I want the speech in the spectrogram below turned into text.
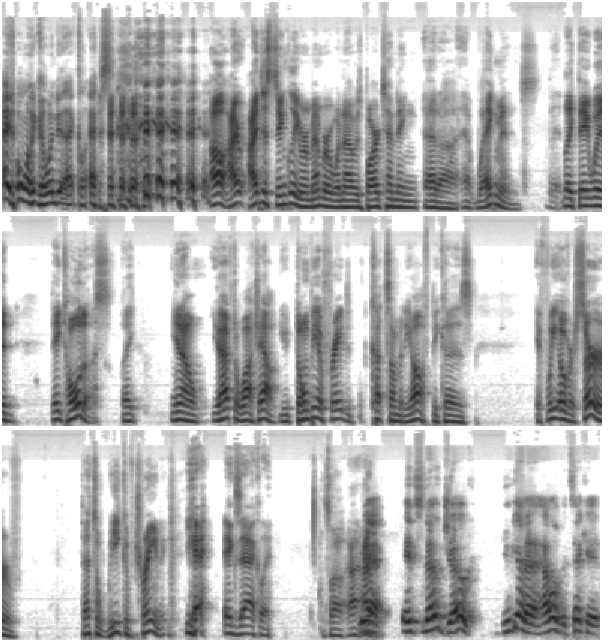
I don't want to go into that class. Oh, I I distinctly remember when I was bartending at uh at Wegmans, like they would they told us like you know you have to watch out. You don't be afraid to cut somebody off because if we overserve, that's a week of training. yeah, exactly. So I, yeah, it's no joke. You get a hell of a ticket,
